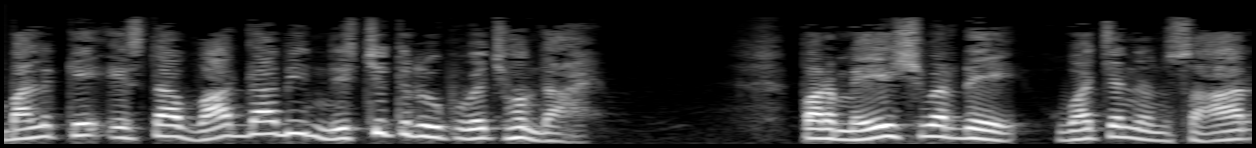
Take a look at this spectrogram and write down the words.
ਬਲਕਿ ਇਸ ਦਾ ਵਾਅਦਾ ਵੀ ਨਿਸ਼ਚਿਤ ਰੂਪ ਵਿੱਚ ਹੁੰਦਾ ਹੈ। ਪਰਮੇਸ਼ਵਰ ਦੇ ਵਚਨ ਅਨੁਸਾਰ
